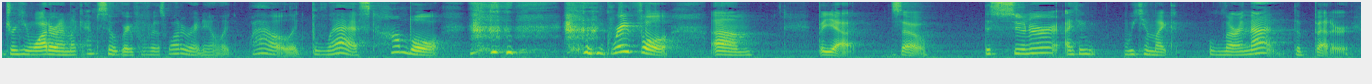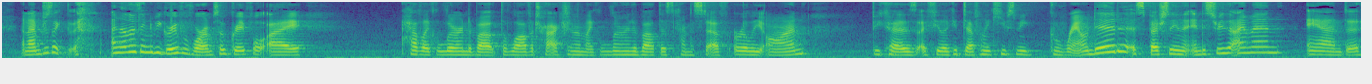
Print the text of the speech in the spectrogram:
drinking water and I'm like, I'm so grateful for this water right now. Like, wow, like blessed, humble, grateful. Um, but yeah, so the sooner I think we can like learn that, the better. And I'm just like another thing to be grateful for. I'm so grateful I have like learned about the law of attraction and like learned about this kind of stuff early on because I feel like it definitely keeps me grounded, especially in the industry that I'm in. And uh,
